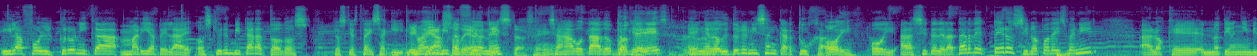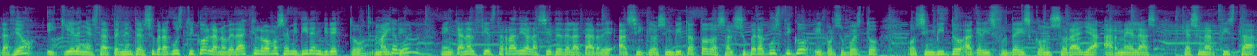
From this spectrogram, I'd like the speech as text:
y la folcrónica María Pelae. Os quiero invitar a todos los que estáis aquí. Qué no hay invitaciones, artistas, ¿eh? se han agotado. Porque ¿Dónde es? En el auditorio Nissan Cartuja. Hoy. Hoy, a las 7 de la tarde, pero si no podéis venir, a los que no tienen invitación y quieren estar pendientes del superacústico, la novedad es que lo vamos a emitir en directo, Ah, Maite, bueno. en Canal Fiesta Radio a las 7 de la tarde. Así que os invito a todos al superacústico y por supuesto os invito a que disfrutéis con Soraya Arnelas, que es una artista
